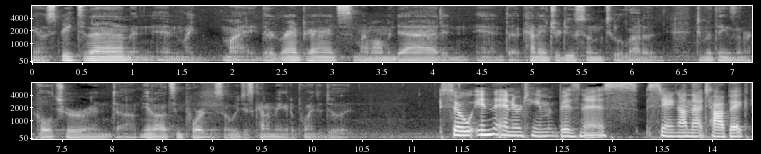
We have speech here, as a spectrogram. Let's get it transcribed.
you know, speak to them and, and my my their grandparents, my mom and dad, and and uh, kind of introduce them to a lot of different things in our culture, and uh, you know that's important. So we just kind of make it a point to do it. So in the entertainment business, staying on that topic,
